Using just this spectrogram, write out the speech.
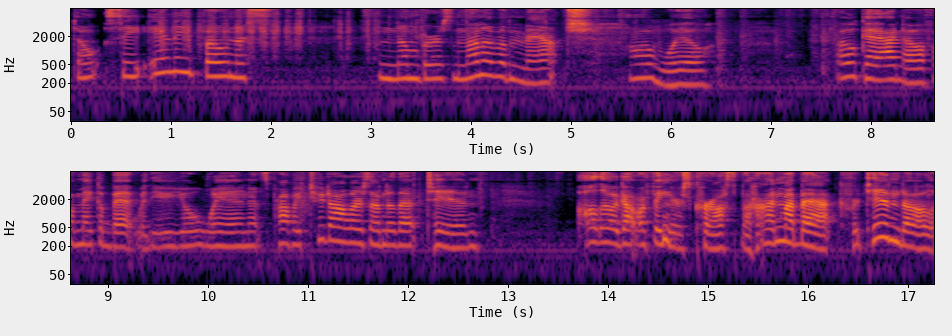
Don't see any bonus numbers. None of them match. Oh, well. Okay, I know if I make a bet with you, you'll win. It's probably $2 under that 10. Although I got my fingers crossed behind my back for $10. oh,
